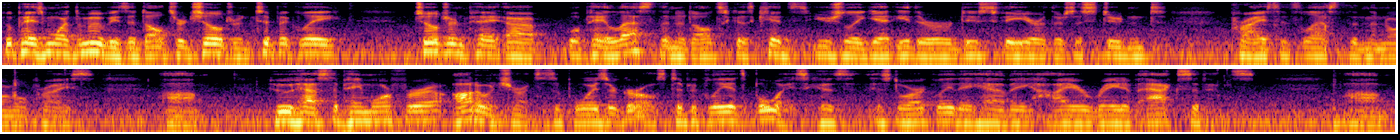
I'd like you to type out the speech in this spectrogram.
Who pays more at the movies, adults or children? Typically, children pay uh, will pay less than adults because kids usually get either a reduced fee or there's a student price that's less than the normal price. Um, who has to pay more for auto insurance? Is it boys or girls? Typically, it's boys because historically they have a higher rate of accidents. Um,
